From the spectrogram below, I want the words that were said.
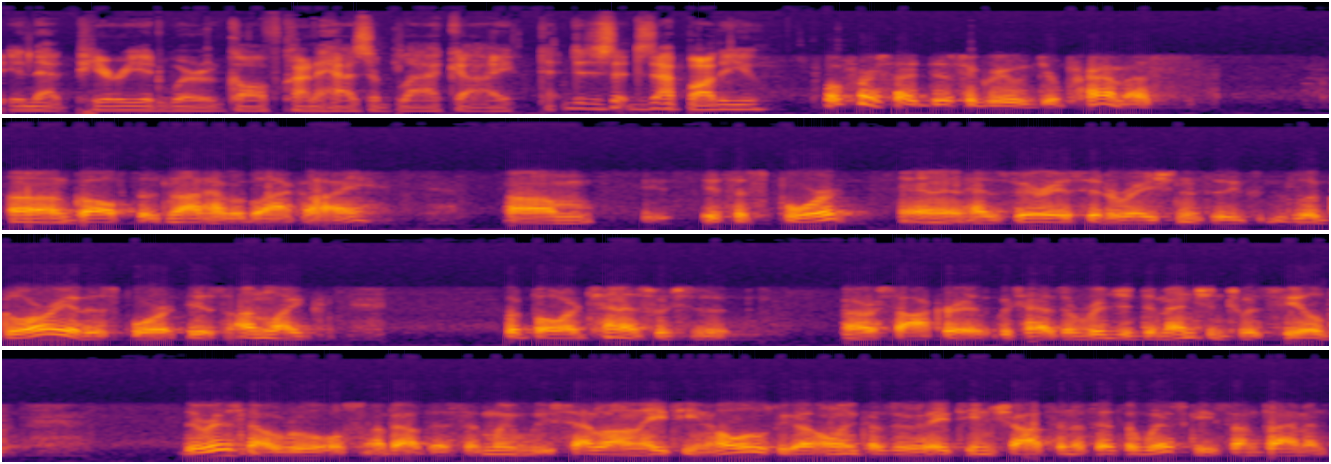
in that period where golf kind of has a black eye? Does that, does that bother you? Well, first, I disagree with your premise. Uh, golf does not have a black eye. Um, it's a sport and it has various iterations. The, the glory of the sport is unlike football or tennis, which is or soccer, which has a rigid dimension to its field. There is no rules about this. I mean, we settle on 18 holes because only because there's 18 shots in a fifth of whiskey sometime in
